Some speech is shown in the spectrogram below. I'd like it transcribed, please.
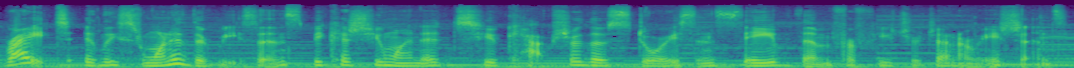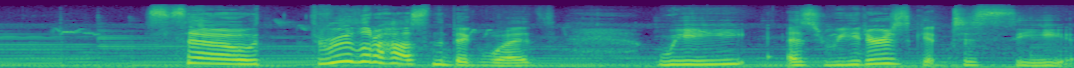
write, at least one of the reasons, because she wanted to capture those stories and save them for future generations. So, through Little House in the Big Woods, we as readers get to see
